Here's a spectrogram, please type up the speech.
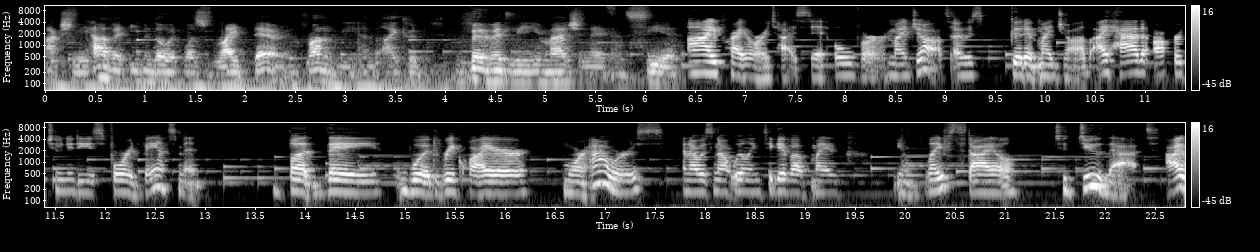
actually have it, even though it was right there in front of me and I could vividly imagine it and see it. I prioritized it over my jobs. I was good at my job. I had opportunities for advancement, but they would require more hours, and I was not willing to give up my you know lifestyle to do that. I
